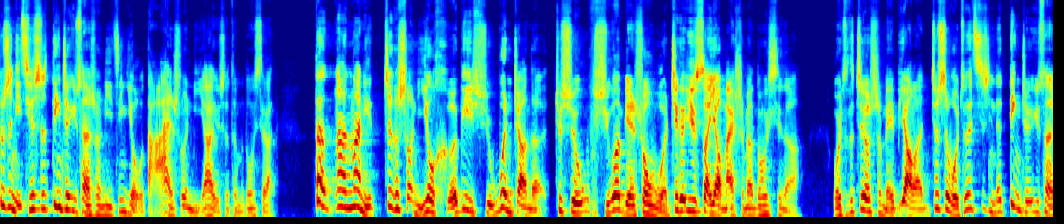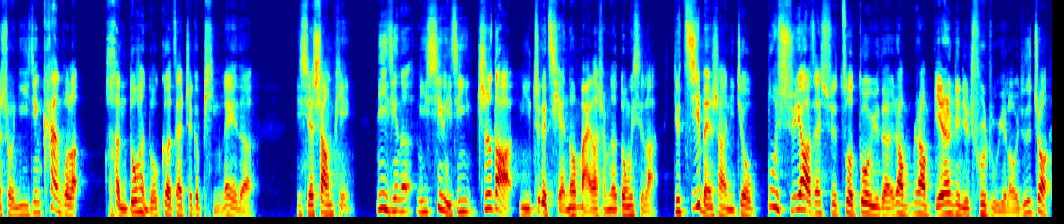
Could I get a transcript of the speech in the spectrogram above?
就是你其实定这个预算的时候，你已经有答案，说你要有些什么东西了。但那那你这个时候你又何必去问这样的，就是询问别人说我这个预算要买什么样东西呢？我觉得这就是没必要了。就是我觉得其实你在定这个预算的时候，你已经看过了很多很多个在这个品类的一些商品，你已经能你心里已经知道你这个钱能买到什么的东西了，就基本上你就不需要再去做多余的让让别人给你出主意了。我觉得这种，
